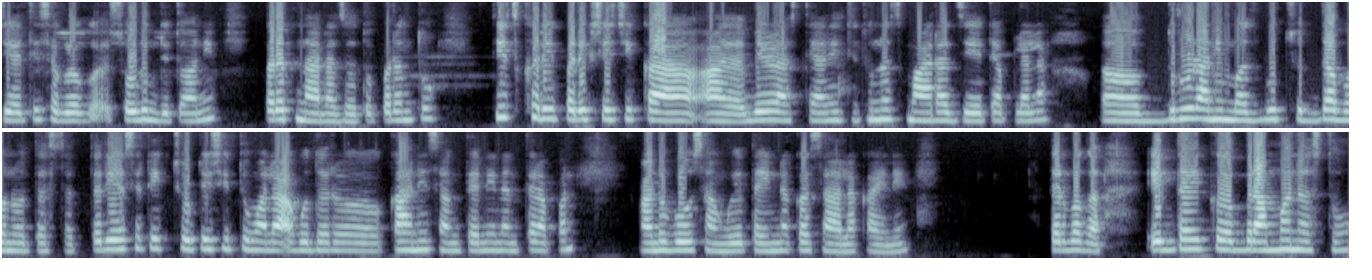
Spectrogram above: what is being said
जे आहे ते सगळं सोडून देतो आणि परत नाराज होतो. परंतु तीच खरी परीक्षेची का वेळ असते आणि तिथूनच महाराज जे आहे ते आपल्याला दृढ आणि मजबूत सुद्धा बनवत असतात. तर यासाठी एक छोटीशी तुम्हाला अगोदर कहाणी सांगते आणि नंतर आपण अनुभव सांगूया ताईंना कसा आला काय नाही. तर बघा एकदा एक ब्राह्मण असतो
